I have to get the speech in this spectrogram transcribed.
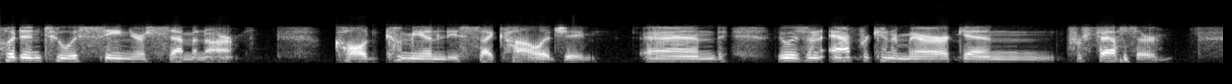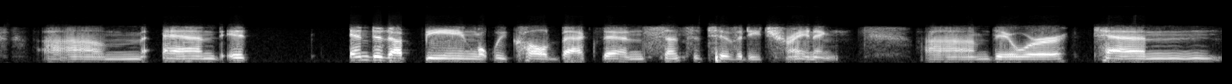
put into a senior seminar called Community Psychology. And there was an African American professor, um, and it ended up being what we called back then sensitivity training. Um, there were 10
